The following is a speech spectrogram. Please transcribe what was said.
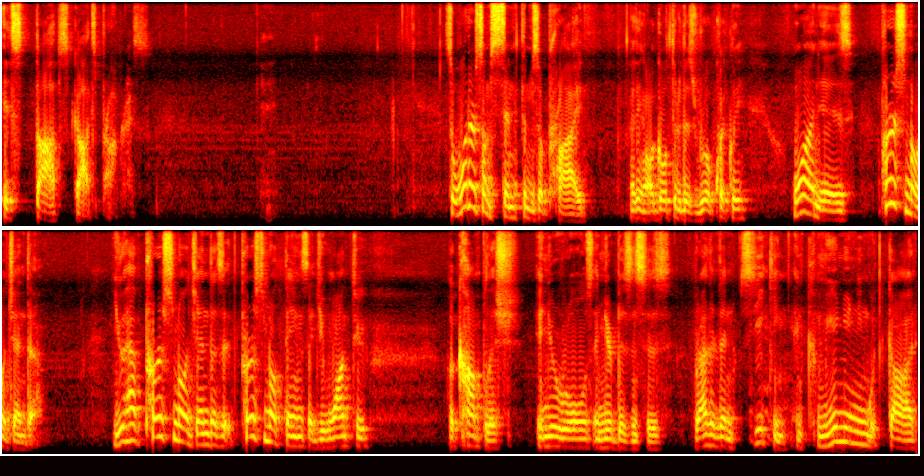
It stops God's progress. So, what are some symptoms of pride? I think I'll go through this real quickly. One is personal agenda. You have personal agendas, personal things that you want to accomplish in your roles and your businesses rather than seeking and communing with God.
